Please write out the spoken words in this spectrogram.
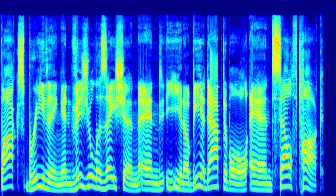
box breathing and visualization and you know be adaptable and self-talk.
